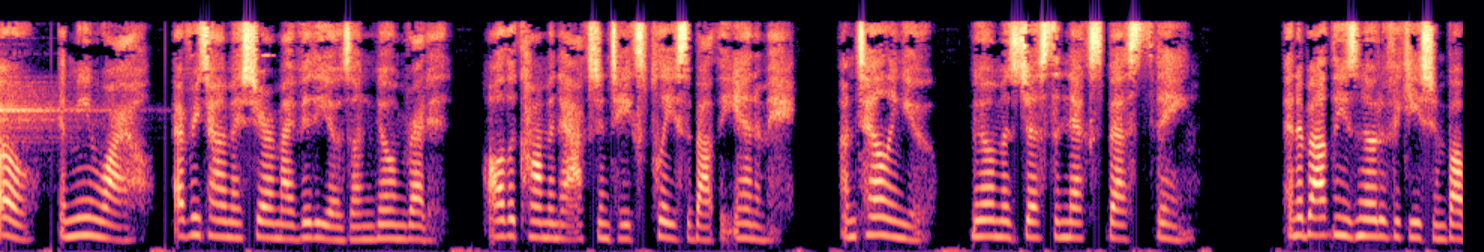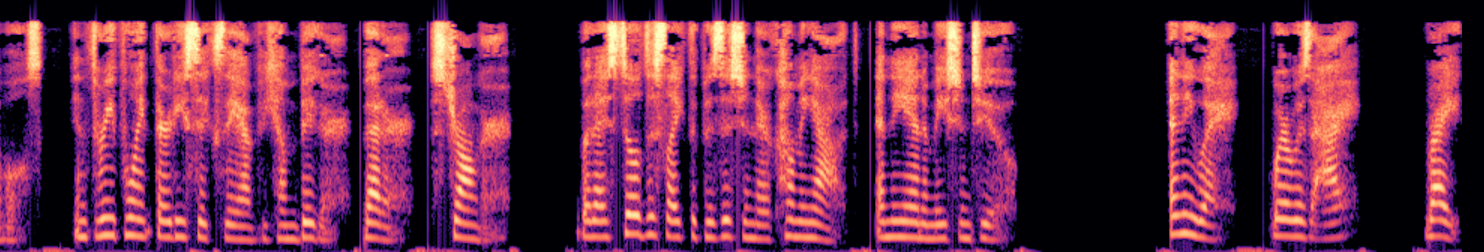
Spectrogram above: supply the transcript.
Oh, and meanwhile, every time I share my videos on GNOME Reddit, all the comment action takes place about the anime. I'm telling you, GNOME is just the next best thing! And about these notification bubbles, in 3.36 they have become bigger, better, stronger. But I still dislike the position they're coming out, and the animation too. Anyway, where was I? Right,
